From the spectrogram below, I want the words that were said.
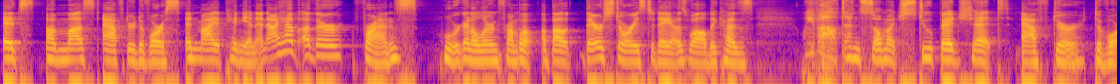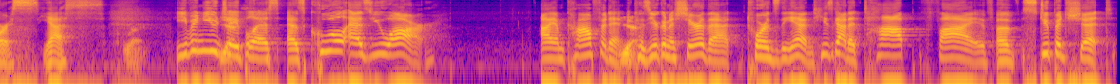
it's a must after divorce, in my opinion. And I have other friends who we're gonna learn from about their stories today as well, because we've all done so much stupid shit after divorce. Yes. Right. Even you, J Yes. Bliss, as cool as you are, I am confident because you're going to share that towards the end. He's got a top five of stupid shit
